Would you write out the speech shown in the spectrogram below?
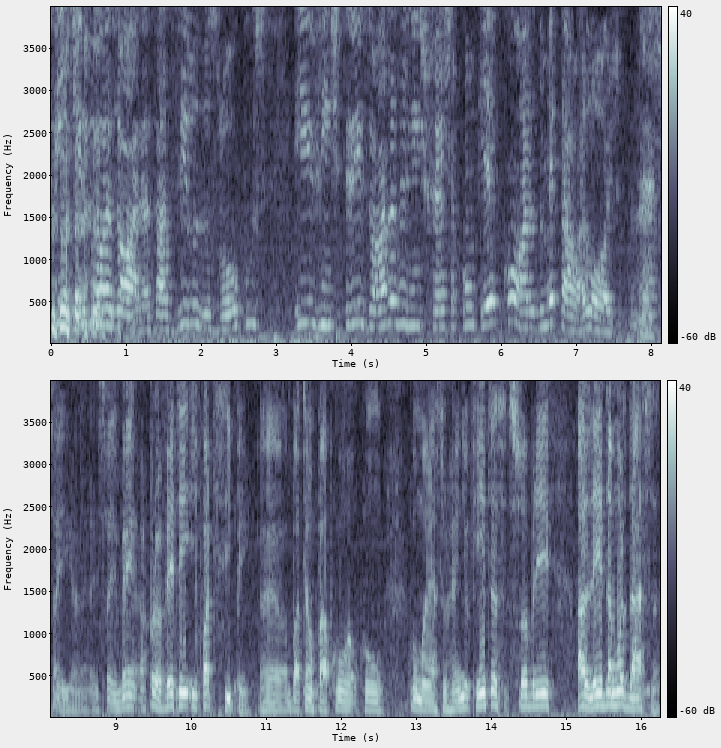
22 horas, Asilo dos Loucos. E 23 horas a gente fecha com o quê? Com Hora do Metal, é lógico, É né? isso aí, galera. É isso aí. Vem, aproveitem e participem. É, bater um papo com, com, com o maestro Rênio Quintas sobre a lei da mordaça.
